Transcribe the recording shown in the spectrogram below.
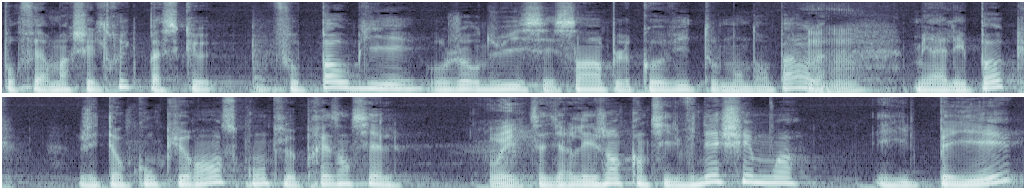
pour faire marcher le truc parce que faut pas oublier, aujourd'hui, c'est simple, Covid, tout le monde en parle. Mhm. Mais à l'époque, j'étais en concurrence contre le présentiel. Oui. C'est-à-dire les gens, quand ils venaient chez moi et ils payaient,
